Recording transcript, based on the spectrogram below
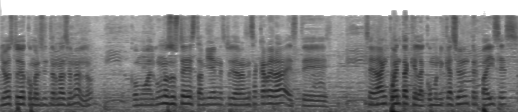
yo estudio comercio internacional, ¿no? Como algunos de ustedes también estudiarán esa carrera, este, se dan cuenta que la comunicación entre países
